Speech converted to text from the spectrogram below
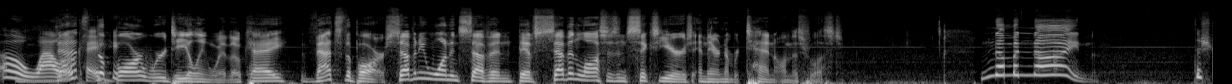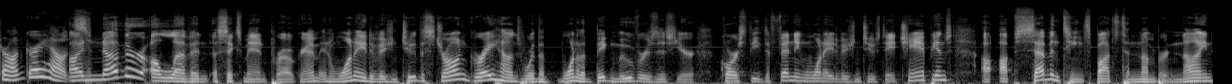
oh, wow, That's okay. the bar we're dealing with, okay? That's the bar. 71 and 7. They have 7 losses in 6 years and they're number 10 on this list. Number 9. the Strawn Greyhounds. Another 11 a six man program in 1A Division 2. The Strawn Greyhounds were the one of the big movers this year. Of course, the defending 1A Division 2 state champions uh, up 17 spots to number 9,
